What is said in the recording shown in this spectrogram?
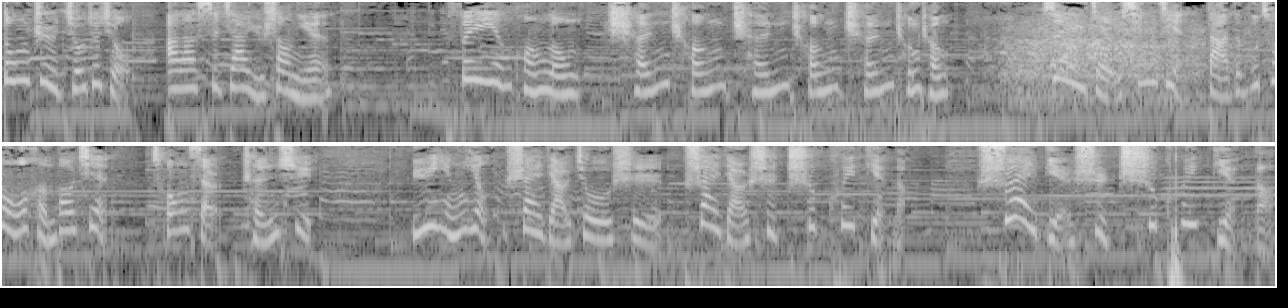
冬至九九九，阿拉斯加与少年。飞燕狂龙，陈诚陈诚陈诚诚，醉走星剑打得不错，我很抱歉。聪 Sir 陈旭，于莹莹帅点就是帅点是吃亏点的，帅点是吃亏点的，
